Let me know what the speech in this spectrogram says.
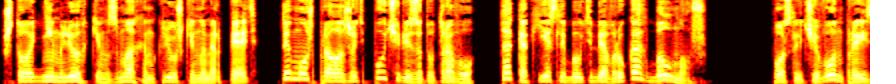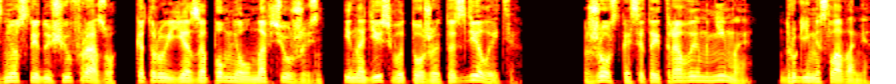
что одним легким взмахом клюшки номер пять ты можешь проложить путь через эту траву, так как если бы у тебя в руках был нож. После чего он произнес следующую фразу, которую я запомнил на всю жизнь, и надеюсь, вы тоже это сделаете. Жесткость этой травы мнимая. Другими словами,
